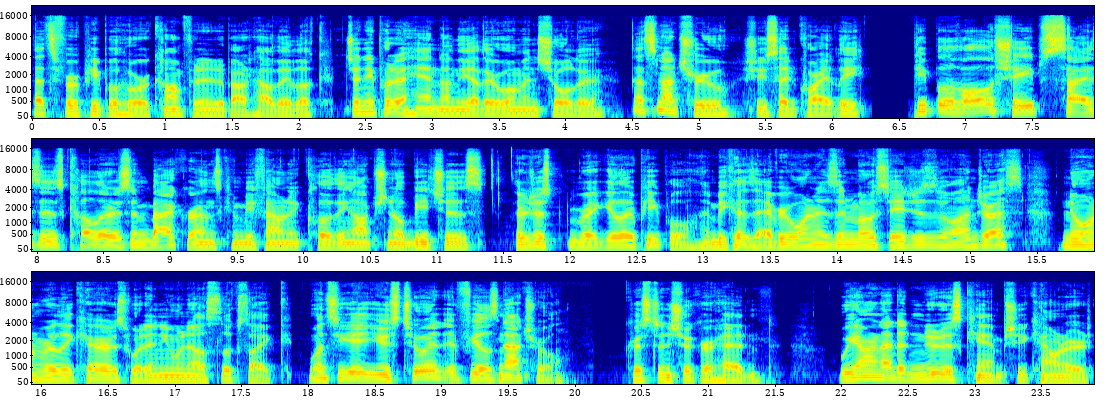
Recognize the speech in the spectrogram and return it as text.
That's for people who are confident about how they look. Jenni put a hand on the other woman's shoulder. That's not true, she said quietly. People of all shapes, sizes, colors, and backgrounds can be found at clothing optional beaches. They're just regular people, and because everyone is in most stages of undress, no one really cares what anyone else looks like. Once you get used to it, it feels natural. Kristen shook her head. We aren't at a nudist camp, she countered,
